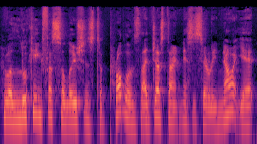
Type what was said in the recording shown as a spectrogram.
who are looking for solutions to problems, they just don't necessarily know it yet,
